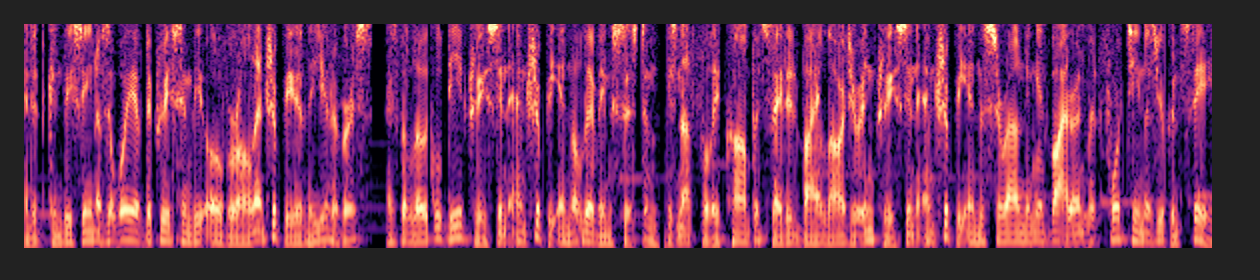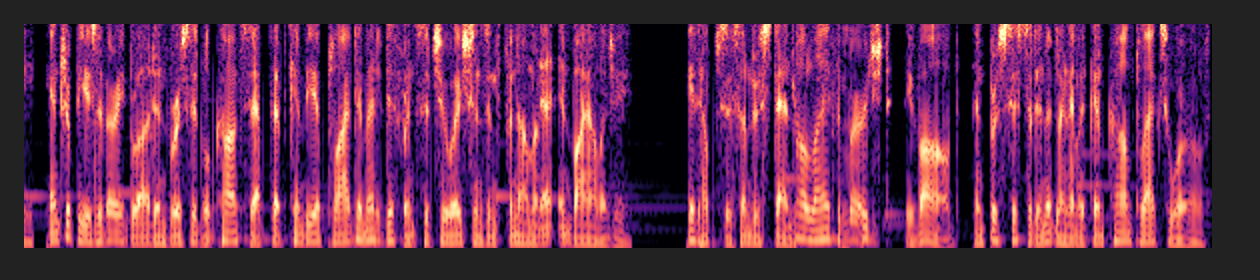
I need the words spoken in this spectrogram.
and it can be seen as a way of decreasing the overall entropy of the universe, as the local decrease in entropy in the living system is not fully compensated by a larger increase in entropy in the surrounding environment 14 As you can see, entropy is a very broad and versatile concept that can be applied to many different situations and phenomena in biology. It helps us understand how life emerged, evolved, and persisted in a dynamic and complex world.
